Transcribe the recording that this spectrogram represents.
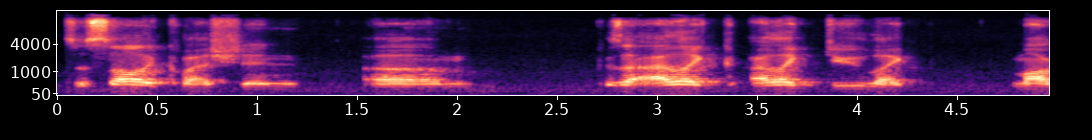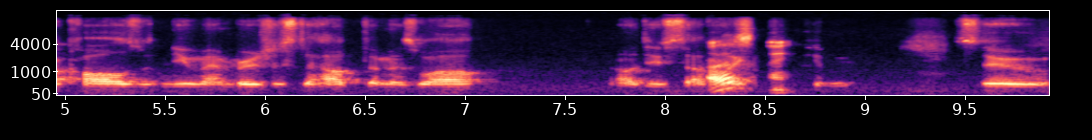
It's a solid question. Um, because I like I like do like mock calls with new members just to help them as well. I'll do stuff oh, like nice. so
